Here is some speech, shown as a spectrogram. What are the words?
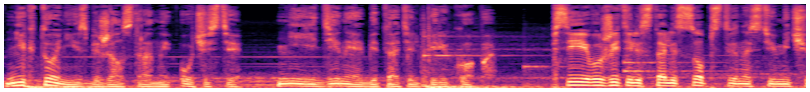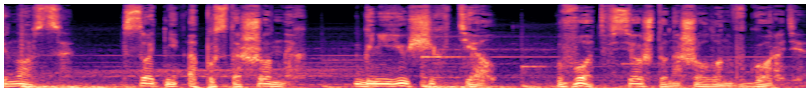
Никто не избежал страны участи, ни единый обитатель Перекопа. Все его жители стали собственностью меченосца. Сотни опустошенных, гниющих тел — вот все, что нашел он в городе.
